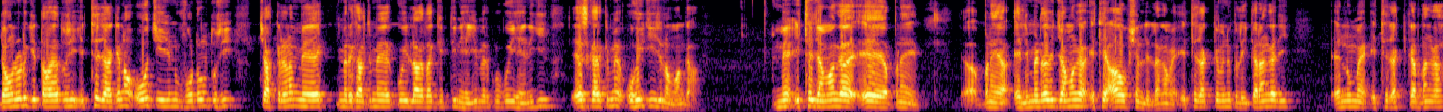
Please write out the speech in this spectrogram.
ਡਾਊਨਲੋਡ ਕੀਤਾ ਹੋਇਆ, ਤੁਸੀਂ ਇੱਥੇ ਜਾ ਕੇ ਨਾ ਉਹ ਚੀਜ਼ ਨੂੰ, ਫੋਟੋ ਨੂੰ ਤੁਸੀਂ ਚੱਕ ਲੈਣਾ। ਮੈਂ, ਮੇਰੇ ਖਿਆਲ 'ਚ ਮੈਂ ਕੋਈ ਲੱਗਦਾ ਕੀਤੀ ਨਹੀਂ ਹੈਗੀ, ਮੇਰੇ ਕੋਲ ਕੋਈ ਹੈ ਨਹੀਂਗੀ ਇਸ ਕਰਕੇ ਮੈਂ ਉਹੀ ਚੀਜ਼ ਲਵਾਂਗਾ। ਮੈਂ ਇੱਥੇ ਜਾਵਾਂਗਾ, ਇਹ ਆਪਣੇ ਆਪਣੇ ਐਲੀਮੈਂਟ ਦੇ ਵਿੱਚ ਜਾਵਾਂਗਾ, ਇੱਥੇ ਆ ਆਪਸ਼ਨ ਲੈ ਲਾਂਗਾ ਮੈਂ। ਇੱਥੇ ਜਾ ਕੇ ਮੈਨੂੰ ਕਲਿੱਕ ਕਰਾਂਗਾ ਜੀ। ਇਹਨੂੰ ਮੈਂ ਇੱਥੇ ਜਾ ਕੇ ਕਰ ਦਾਂਗਾ।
